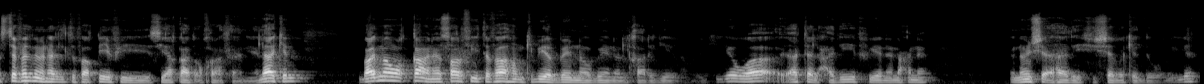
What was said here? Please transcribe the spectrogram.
استفدنا من هذه الاتفاقية في سياقات أخرى ثانية، لكن بعد ما وقعنا صار في تفاهم كبير بيننا وبين الخارجية الأمريكية وأتى الحديث في أن نحن ننشأ هذه الشبكة الدولية.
